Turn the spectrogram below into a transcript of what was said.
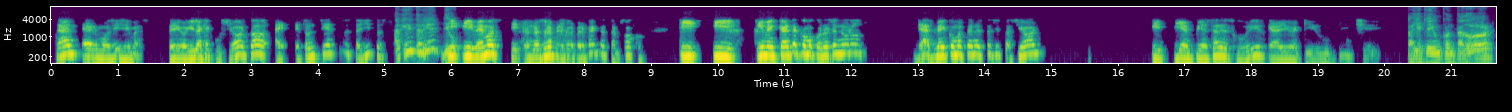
están hermosísimas. Digo, y la ejecución, todo, eh, son ciertos detallitos. Está bien, está bien. Y, y vemos, y no es una película perfecta tampoco. Y, y, y me encanta cómo conoce Noodle, ya ve cómo está en esta situación y, y empieza a descubrir que hay aquí un pinche. aquí hay un contador.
